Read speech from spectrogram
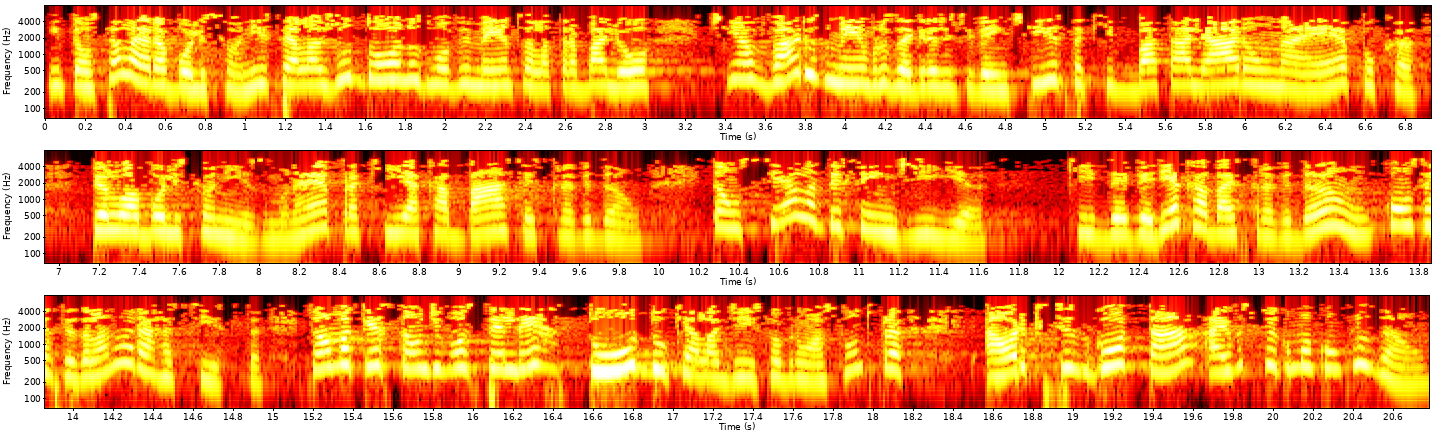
Então, se ela era abolicionista, ela ajudou nos movimentos, ela trabalhou. Tinha vários membros da igreja adventista que batalharam na época pelo abolicionismo, né, para que acabasse a escravidão. Então, se ela defendia que deveria acabar a escravidão, com certeza ela não era racista. Então é uma questão de você ler tudo que ela diz sobre um assunto, para a hora que se esgotar, aí você chega a uma conclusão.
